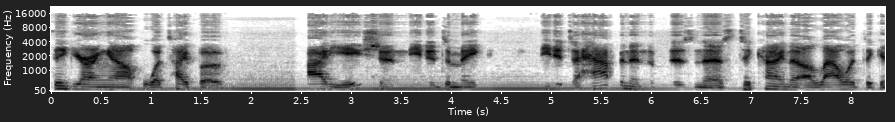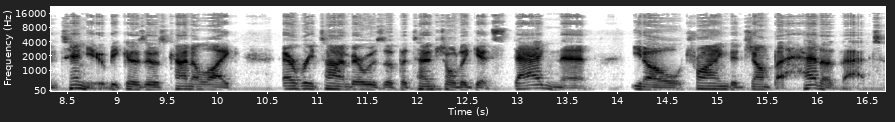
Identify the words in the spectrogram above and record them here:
figuring out what type of ideation needed to make needed to happen in the business to kind of allow it to continue because it was kind of like every time there was a potential to get stagnant, you know, trying to jump ahead of that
